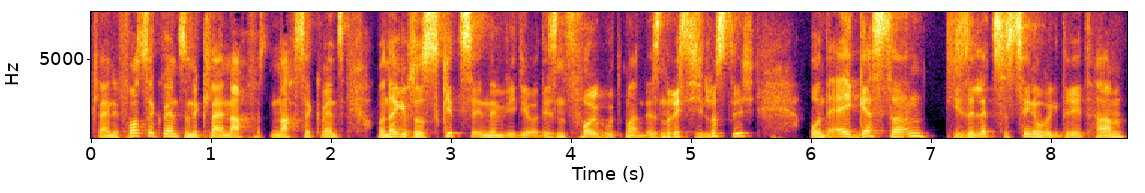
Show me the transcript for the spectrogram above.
kleine Vorsequenz und eine kleine Nach Nachsequenz. Und da gibt's so Skizze in dem Video. Die sind voll gut, Mann. Die sind richtig lustig. Und ey, gestern, diese letzte Szene, wo wir gedreht haben,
